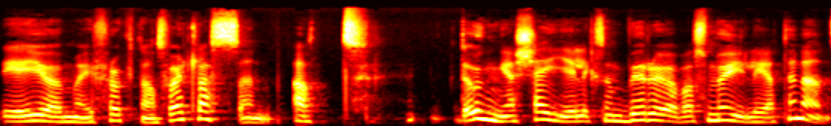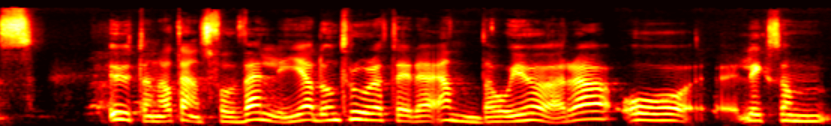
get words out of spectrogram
Det gör mig fruktansvärt ledsen att unga tjejer liksom berövas möjligheten ens utan att ens få välja. De tror att det är det enda att göra och liksom,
